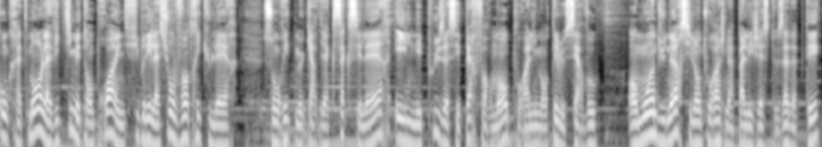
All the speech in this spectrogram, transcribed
Concrètement, la victime est en proie à une fibrillation ventriculaire. Son rythme cardiaque s'accélère et il n'est plus assez performant pour alimenter le cerveau. En moins d'une heure, si l'entourage n'a pas les gestes adaptés,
